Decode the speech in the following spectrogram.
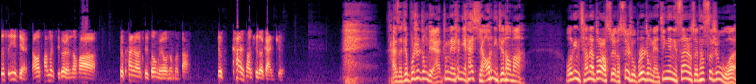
这是一点。然后他们几个人的话，就看上去都没有那么大，就看上去的感觉。孩子，这不是重点，重点是你还小，你知道吗？我给你强调多少岁了，岁数不是重点。今年你三十岁，他四十五，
